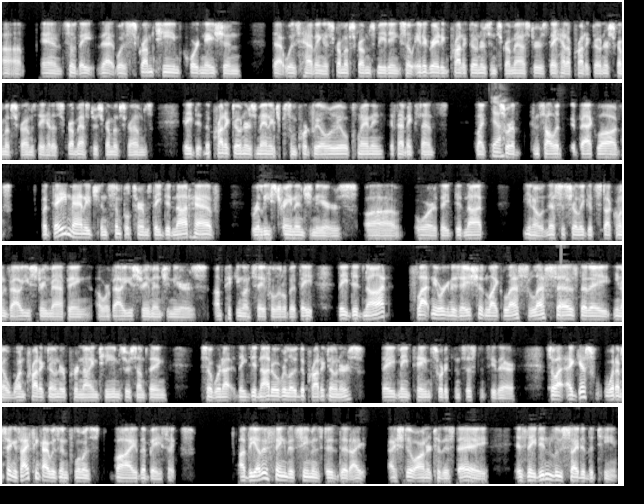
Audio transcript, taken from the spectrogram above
Uh, and so they that was scrum team coordination that was having a scrum of scrums meeting so integrating product owners and scrum masters they had a product owner scrum of scrums they had a scrum master scrum of scrums they did the product owners managed some portfolio planning if that makes sense like yeah. sort of consolidated backlogs but they managed in simple terms they did not have release train engineers uh, or they did not you know, necessarily get stuck on value stream mapping or value stream engineers. I'm picking on SAFe a little bit. They they did not flatten the organization like less less says that a you know one product owner per nine teams or something. So we're not they did not overload the product owners. They maintained sort of consistency there. So I, I guess what I'm saying is I think I was influenced by the basics. Uh, the other thing that Siemens did that I I still honor to this day is they didn't lose sight of the team.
